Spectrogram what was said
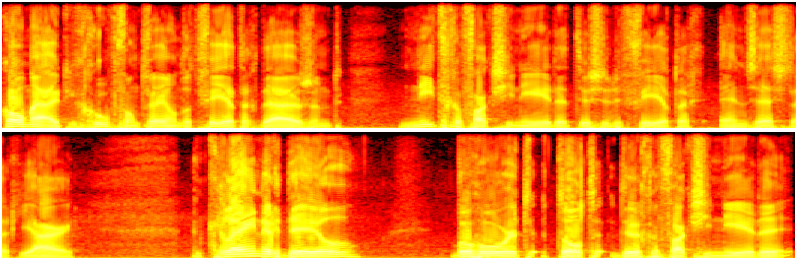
komen uit die groep van 240.000 niet gevaccineerden tussen de 40 en 60 jaar. Een kleiner deel behoort tot de gevaccineerde,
